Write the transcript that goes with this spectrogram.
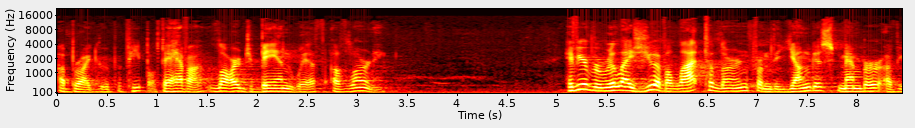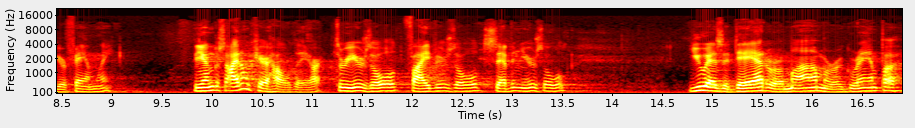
a broad group of people, to have a large bandwidth of learning. Have you ever realized you have a lot to learn from the youngest member of your family? The youngest, I don't care how old they are three years old, five years old, seven years old. You, as a dad or a mom or a grandpa,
